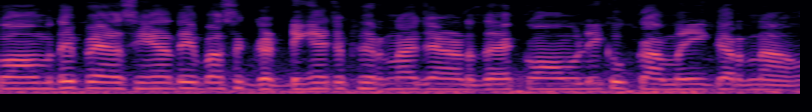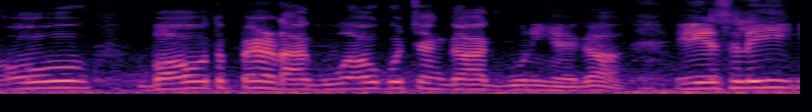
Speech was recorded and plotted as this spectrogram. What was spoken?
ਕੌਮ ਦੇ ਪੈਸਿਆਂ ਤੇ ਬਸ ਗੱਡੀਆਂ 'ਚ ਫਿਰਨਾ ਜਾਣਦਾ ਹੈ, ਕੌਮ ਲਈ ਕੋਈ ਕੰਮ ਨਹੀਂ ਕਰਨਾ, ਉਹ ਬਹੁਤ ਭੈੜਾ ਆਗੂ ਆ, ਉਹ ਕੋਈ ਚੰਗਾ ਆਗੂ ਨਹੀਂ ਹੈਗਾ। ਇਸ ਲਈ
